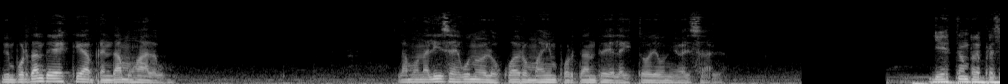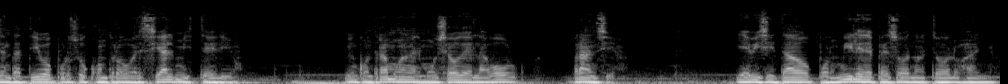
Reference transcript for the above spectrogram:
lo importante es que aprendamos algo. La Mona Lisa es uno de los cuadros más importantes de la historia universal. Y es tan representativo por su controversial misterio. Lo encontramos en el Museo de Lavaux, Francia, y es visitado por miles de personas todos los años.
